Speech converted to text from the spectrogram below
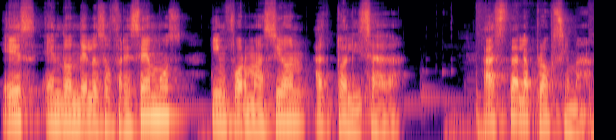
es en donde les ofrecemos información actualizada. Hasta la próxima.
